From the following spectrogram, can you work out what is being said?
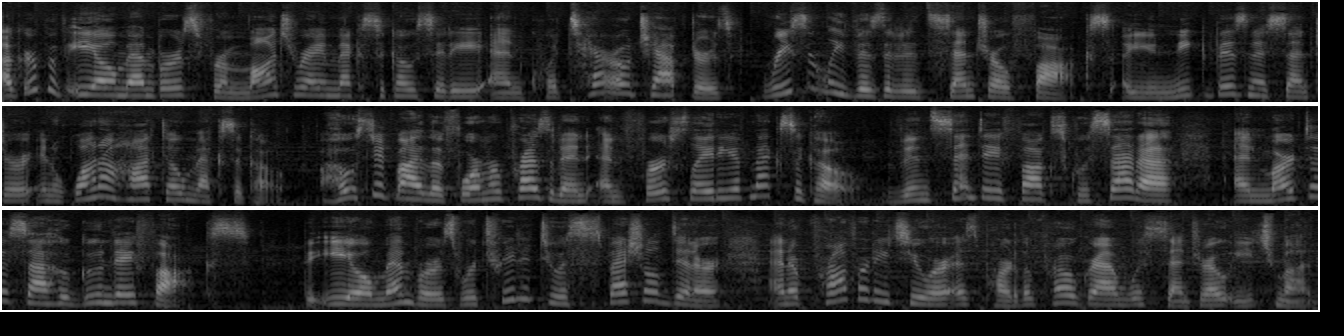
A group of EO members from Monterrey, Mexico City and Querétaro chapters recently visited Centro Fox, a unique business center in Guanajuato, Mexico. Hosted by the former president and first lady of Mexico, Vicente Fox Quesada and Marta Sahagún Fox. The EO members were treated to a special dinner and a property tour as part of the program with Centro each month.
